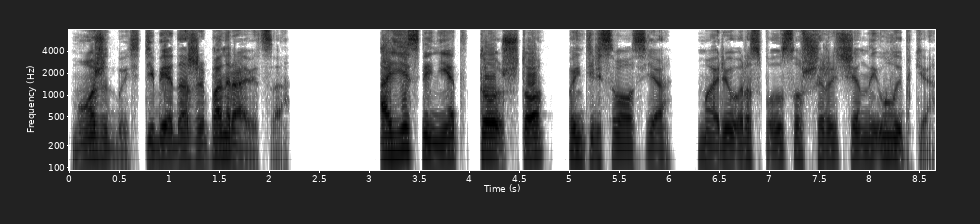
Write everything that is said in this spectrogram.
Может быть, тебе даже понравится». «А если нет, то что?» – поинтересовался я. Марио расплылся в широченной улыбке.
